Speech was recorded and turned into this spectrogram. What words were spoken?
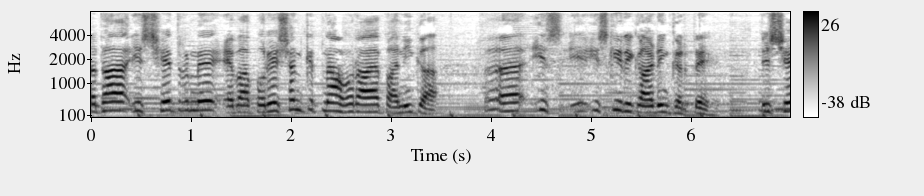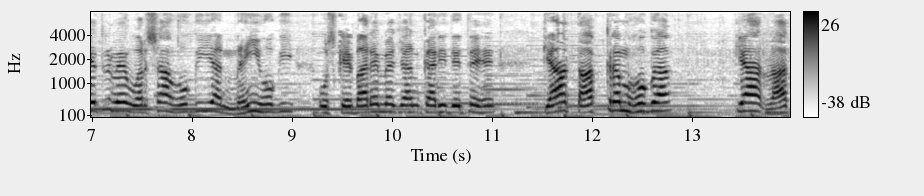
तथा इस क्षेत्र में एवापोरेशन कितना हो रहा है पानी का इस, इसकी रिकॉर्डिंग करते हैं। इस क्षेत्र में वर्षा होगी या नहीं होगी, उसके बारे में जानकारी देते हैं। क्या तापक्रम होगा? क्या रात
